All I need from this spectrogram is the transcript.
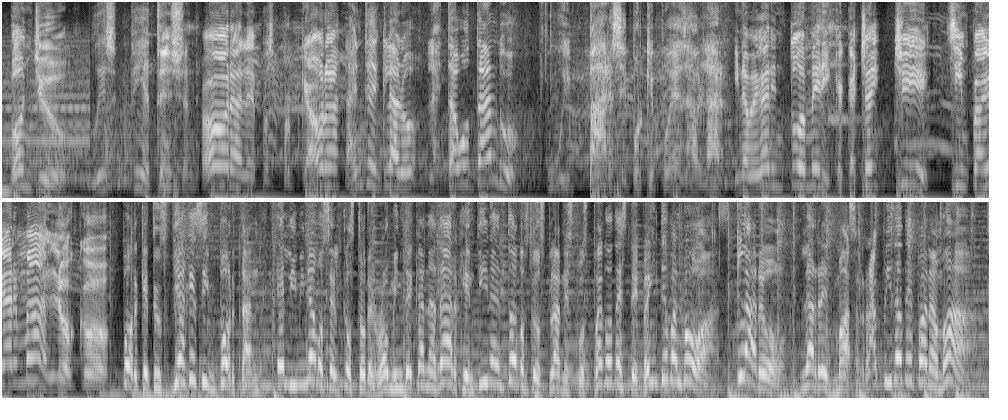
Bonjour, please pay attention. Órale, pues porque ahora la gente de Claro la está votando. Uy, parce, porque puedes hablar y navegar en toda América, ¿cachai? Che, sin pagar más, loco. Porque tus viajes importan, eliminamos el costo de roaming de Canadá a Argentina en todos los planes postpago desde 20 balboas. ¡Claro! La red más rápida de Panamá.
